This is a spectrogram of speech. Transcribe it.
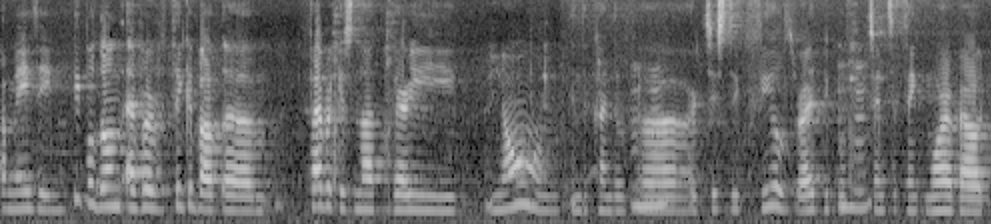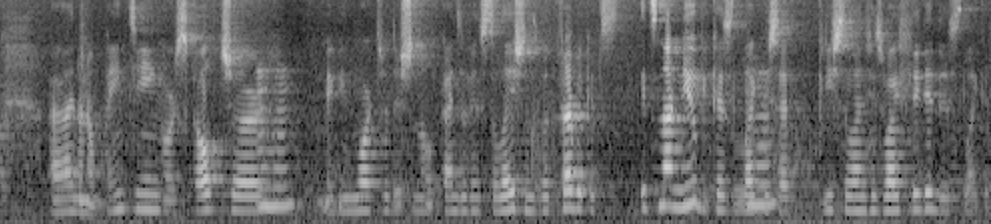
amazing. People don't ever think about um, fabric is not very known in the kind of Mhm. uh, artistic fields, right? People Mhm. tend to think more about uh, I don't know painting or sculpture, Mhm. maybe more traditional kinds of installations. But fabric, it's it's not new because, like you Mhm. said, Christo and his wife they did this like a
